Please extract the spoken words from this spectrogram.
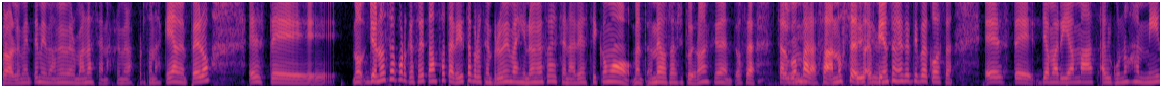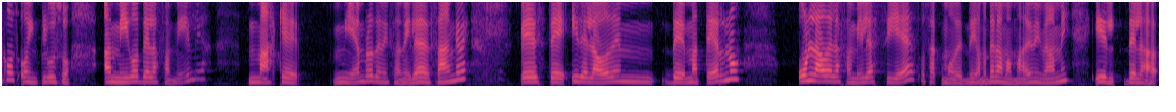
probablemente mi mamá y mi hermana sean las primeras personas que llamen, pero este, no, yo no sé por qué soy tan fatalista, pero siempre me imagino en esos escenarios así como, ¿me entiendes? O sea, si tuviera un accidente, o sea, salgo Sí. embarazada, no sé, Sí, sí. pienso en ese tipo de cosas. Este, llamaría más a algunos amigos o incluso amigos de la familia, más que miembros de mi familia de sangre. Este, y del lado de, de materno, un lado de la familia sí es, o sea, como de- digamos de la mamá de mi mami y de la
